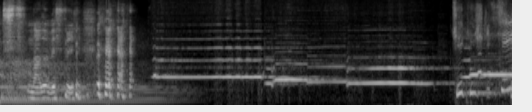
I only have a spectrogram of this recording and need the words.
Nada a ver isso aí. Tique Tique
